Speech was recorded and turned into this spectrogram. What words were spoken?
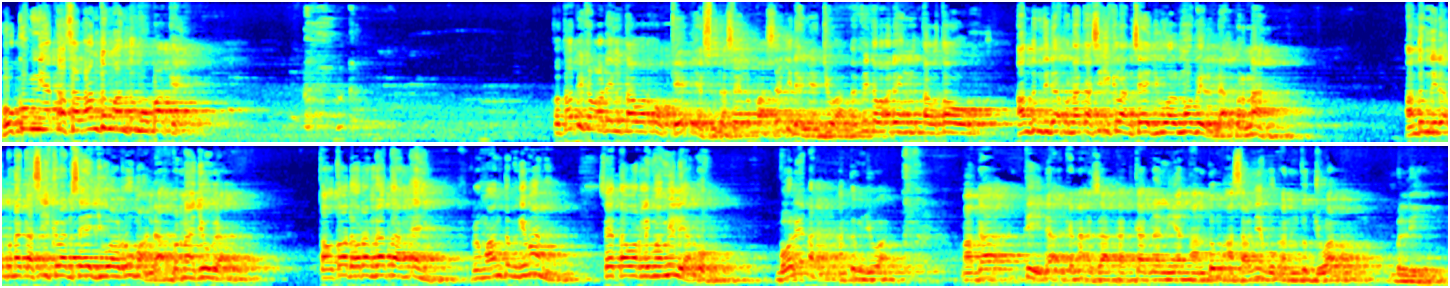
Hukum niat asal antum antum mau pakai. Tetapi kalau ada yang tawar oke, okay, ya sudah saya lepas, saya tidak niat jual. Tapi kalau ada yang tahu-tahu antum tidak pernah kasih iklan saya jual mobil, tidak pernah. Antum tidak pernah kasih iklan saya jual rumah, tidak pernah juga. Tahu-tahu ada orang datang, eh rumah antum gimana? Saya tawar 5 miliar. Oh, bolehlah antum jual. Maka tidak kena zakat karena niat antum asalnya bukan untuk jual beli.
